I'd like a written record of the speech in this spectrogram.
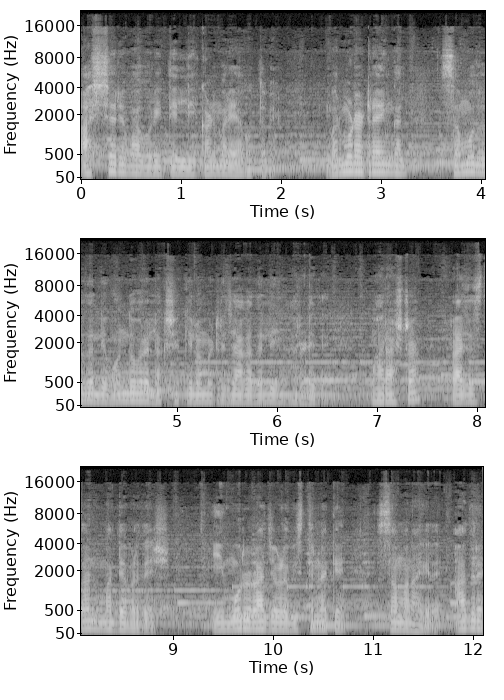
ಆಶ್ಚರ್ಯವಾಗುವ ರೀತಿಯಲ್ಲಿ ಕಣ್ಮರೆಯಾಗುತ್ತವೆ. ಬರ್ಮುಡಾ ಟ್ರಯಾಂಗಲ್ ಸಮುದ್ರದಲ್ಲಿ ಒಂದೂವರೆ ಲಕ್ಷ ಕಿಲೋಮೀಟರ್ ಜಾಗದಲ್ಲಿ ಹರಡಿದೆ. ಮಹಾರಾಷ್ಟ್ರ ರಾಜಸ್ಥಾನ್ ಮಧ್ಯಪ್ರದೇಶ್ ಈ ಮೂರು ರಾಜ್ಯಗಳ ವಿಸ್ತೀರ್ಣಕ್ಕೆ ಸಮನಾಗಿದೆ. ಆದರೆ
